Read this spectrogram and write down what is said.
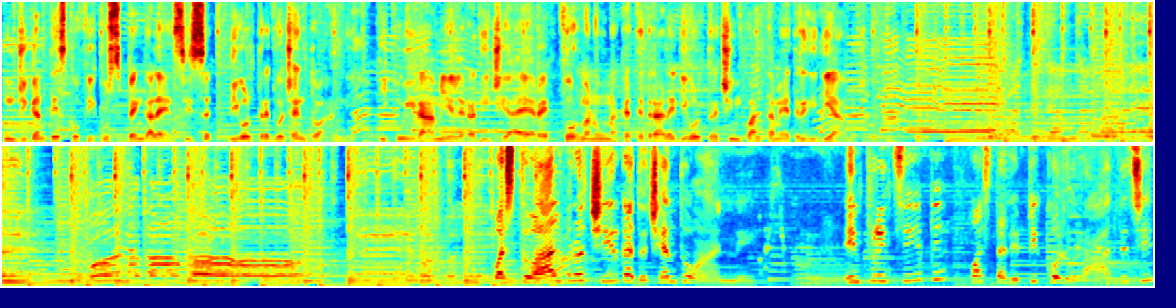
un gigantesco ficus bengalensis di oltre 200 anni, i cui rami e le radici aeree formano una cattedrale di oltre 50 metri di diametro. Questo albero ha circa 200 anni. In principio, queste piccole radici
